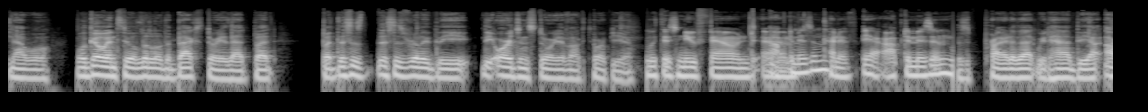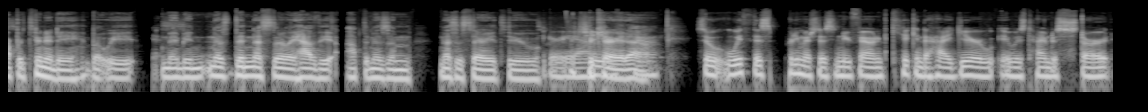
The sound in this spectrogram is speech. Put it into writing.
now we'll we'll go into a little of the backstory of that, but but this is this is really the the origin story of Octorpio. with this newfound um, optimism. kind of yeah optimism. Because prior to that, we'd had the opportunity, but we Yes. maybe ne- didn't necessarily have the optimism necessary to To carry it out. to carry it out. Yeah. So with this pretty much this newfound kick into high gear, it was time to start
